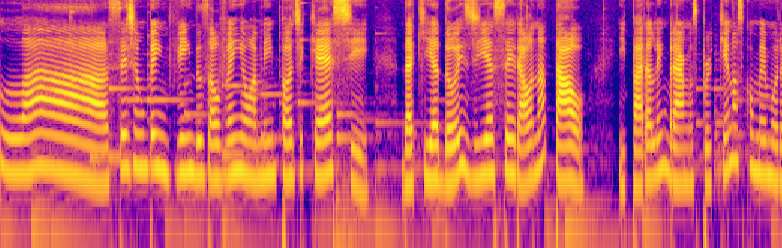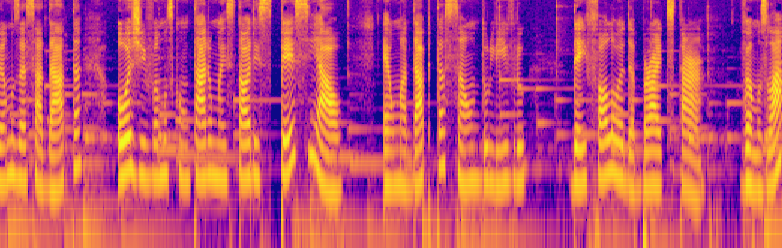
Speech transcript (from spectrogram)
Olá! Sejam bem-vindos ao Venham a Mim podcast. Daqui a dois dias será o Natal. E para lembrarmos por que nós comemoramos essa data, hoje vamos contar uma história especial. É uma adaptação do livro They Followed a Bright Star. Vamos lá?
